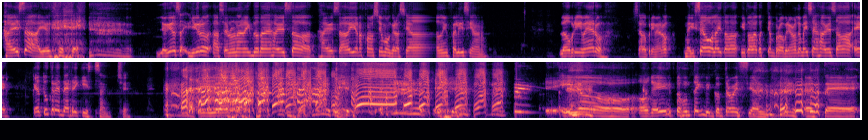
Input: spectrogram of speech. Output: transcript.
Javier Saba, yo, yo, quiero, yo quiero hacer una anécdota de Javier Saba. Javier Saba y yo nos conocimos gracias a Don Infeliciano. Lo primero, o sea, lo primero, me dice hola y toda, y toda la cuestión, pero lo primero que me dice Javier Saba es, ¿qué tú crees de Ricky Sánchez? Y yo, ok, esto es un take controversial. Este,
